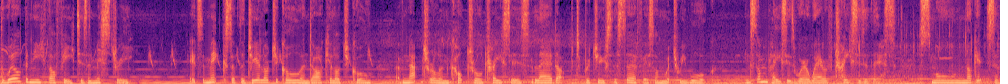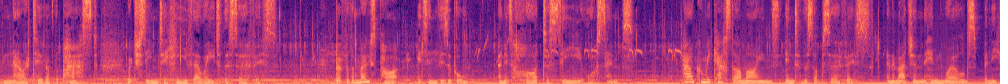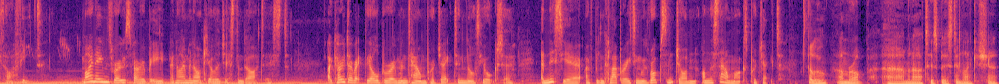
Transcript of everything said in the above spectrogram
The world beneath our feet is a mystery. It's a mix of the geological and archaeological, of natural and cultural traces layered up to produce the surface on which we walk. In some places, we're aware of traces of this small nuggets of narrative of the past which seem to heave their way to the surface. But for the most part, it's invisible and it's hard to see or sense. How can we cast our minds into the subsurface and imagine the hidden worlds beneath our feet? My name's Rose Ferraby, and I'm an archaeologist and artist. I co direct the Aldborough Roman Town project in North Yorkshire, and this year I've been collaborating with Rob St John on the Soundmarks project. Hello, I'm Rob. I'm an artist based in Lancashire.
